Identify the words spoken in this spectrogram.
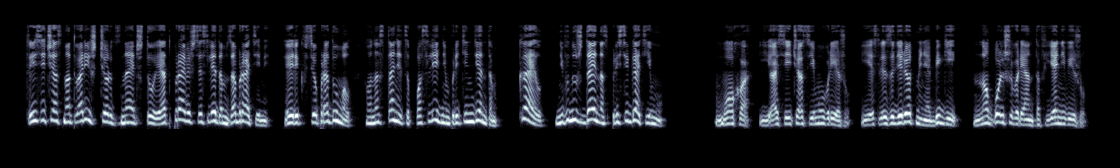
«Ты сейчас натворишь черт знает что и отправишься следом за братьями. Эрик все продумал. Он останется последним претендентом. Кайл, не вынуждай нас присягать ему!» «Моха, я сейчас ему врежу. Если задерет меня, беги. Но больше вариантов я не вижу».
